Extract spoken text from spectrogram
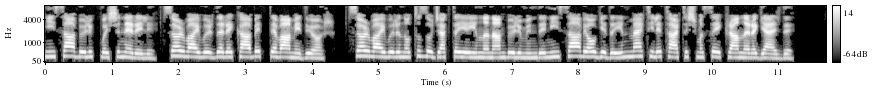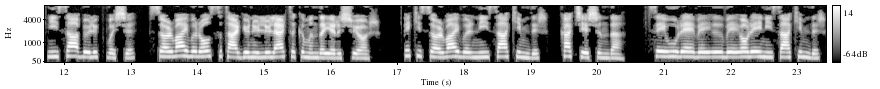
Nisa Bölükbaşı nereli? Survivor'da rekabet devam ediyor. Survivor'ın 30 Ocak'ta yayınlanan bölümünde Nisa ve Ogeday'ın Mert ile tartışması ekranlara geldi. Nisa Bölükbaşı, Survivor All Star Gönüllüler takımında yarışıyor. Peki Survivor Nisa kimdir? Kaç yaşında? SURVIVOR Nisa kimdir?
